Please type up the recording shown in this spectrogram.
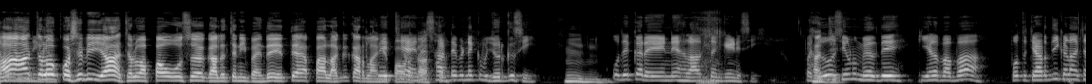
ਹਾਂ ਚਲੋ। ਕੁਝ ਵੀ ਆ ਚਲੋ ਆਪਾਂ ਉਸ ਗੱਲ 'ਚ ਨਹੀਂ ਪੈਂਦੇ ਇਹ ਤੇ ਆਪਾਂ ਅਲੱਗ ਕਰ ਲਾਂਗੇ ਪੌਡਕਾਸਟ ਸਾਡੇ ਪਿੰਡ ਇੱਕ ਬਜ਼ੁਰਗ ਸੀ। ਹੂੰ ਹੂੰ। ਉਹਦੇ ਘਰੇ ਇੰਨੇ ਹਾਲਾਤ ਚੰਗੇ ਨਹੀਂ ਸੀ। ਪਰ ਜਦੋਂ। ਅਸੀਂ ਉਹਨੂੰ ਮਿਲਦੇ ਕੀ ਹਾਲ ਬਾਬਾ? ਪੁੱਤ ਚੜ੍ਹਦੀ ਕਲਾ ਚ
